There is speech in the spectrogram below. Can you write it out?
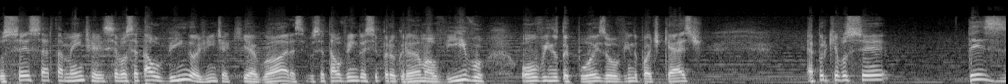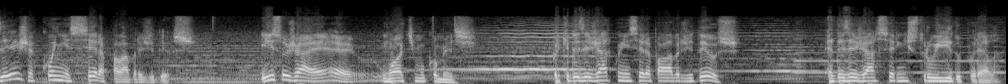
Você certamente, se você está ouvindo a gente aqui agora, se você está ouvindo esse programa ao vivo, ou ouvindo depois, ou ouvindo podcast, é porque você deseja conhecer a palavra de Deus. Isso já é um ótimo começo. Porque desejar conhecer a palavra de Deus é desejar ser instruído por ela.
